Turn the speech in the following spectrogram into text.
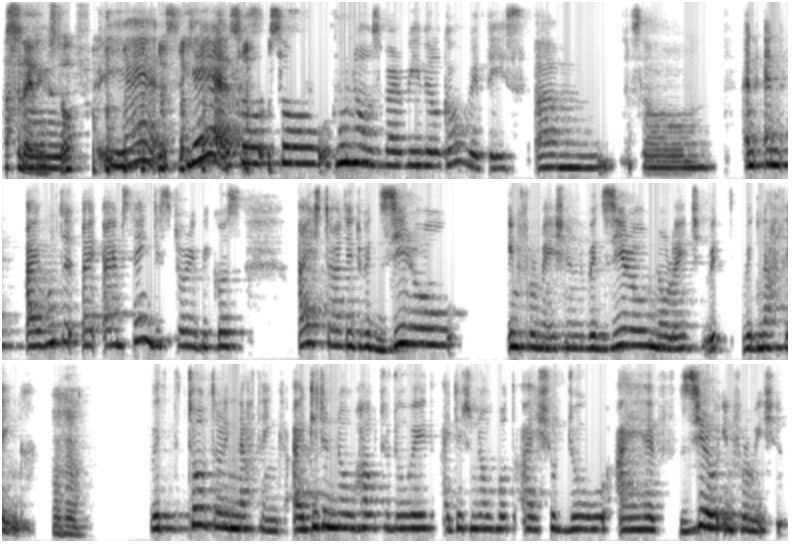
Fascinating so, stuff. yes, yeah. So, so who knows where we will go with this? Um, so, and and I wanted, I I am saying this story because I started with zero information, with zero knowledge, with with nothing. Mm-hmm. With totally nothing. I didn't know how to do it. I didn't know what I should do. I have zero information.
